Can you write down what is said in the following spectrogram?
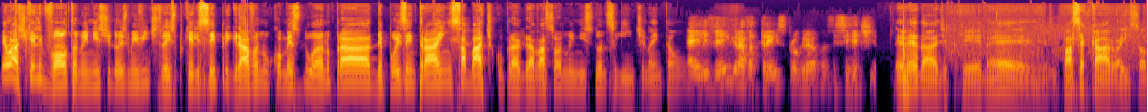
Eu acho que ele volta no início de 2023, porque ele sempre grava no começo do ano para depois entrar em sabático para gravar só no início do ano seguinte, né? Então, É, ele vem, grava três programas e se retira. é verdade, porque, né, o passe é caro, aí só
